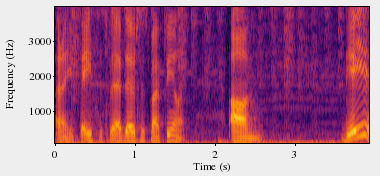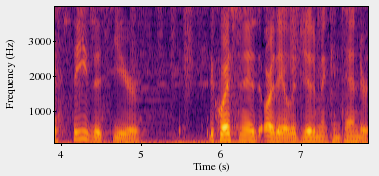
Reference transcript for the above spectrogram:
I don't need basis for that. That was just my feeling. Um, the AFC this year, the question is, are they a legitimate contender?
